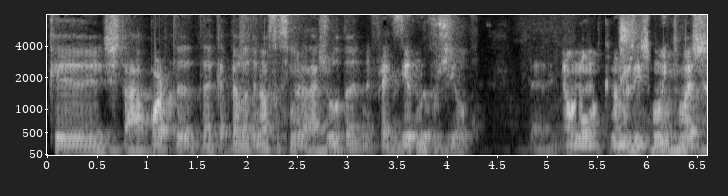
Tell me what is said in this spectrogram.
que está à porta da Capela da Nossa Senhora da Ajuda, na freguesia de Novogilde. Uh, é um nome que não nos diz muito, mas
